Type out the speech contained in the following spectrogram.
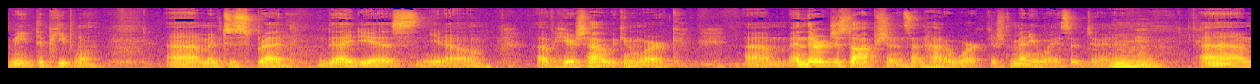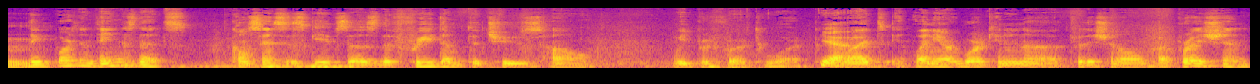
meet the people um, and to spread the ideas. You know, of here's how we can work. Um, and there are just options on how to work. There's many ways of doing it. Um, The important thing is that ConsenSys gives us the freedom to choose how we prefer to work. Yeah. Right. When you're working in a traditional corporation,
